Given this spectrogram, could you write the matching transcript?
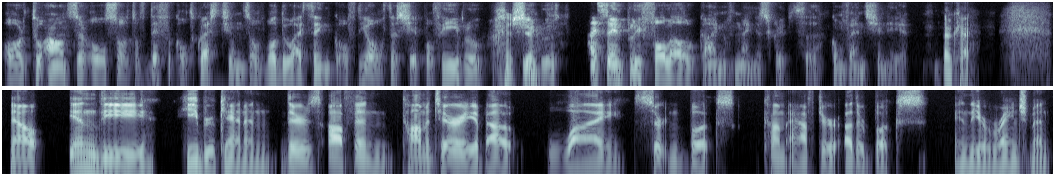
or to answer all sorts of difficult questions of what do I think of the authorship of Hebrew, sure. Hebrews. I simply follow kind of manuscript uh, convention here. Okay. Now, in the Hebrew canon, there's often commentary about why certain books come after other books in the arrangement,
